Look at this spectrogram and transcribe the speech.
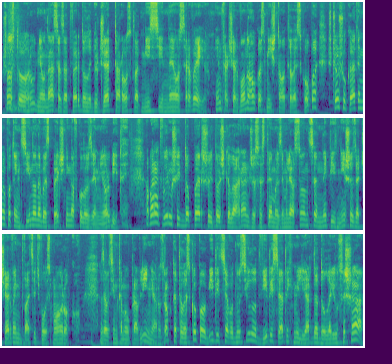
6 грудня у НАСА затвердили бюджет та розклад місії Neo Surveyor – інфрачервоного космічного телескопа, що шукатиме потенційно небезпечні навколоземні орбіти. Апарат вирушить до першої точки Лагранжа системи Земля-Сонце не пізніше за червень 28-го року. За оцінками управління, розробка телескопа обійдеться в 1,2 мільярда доларів США.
